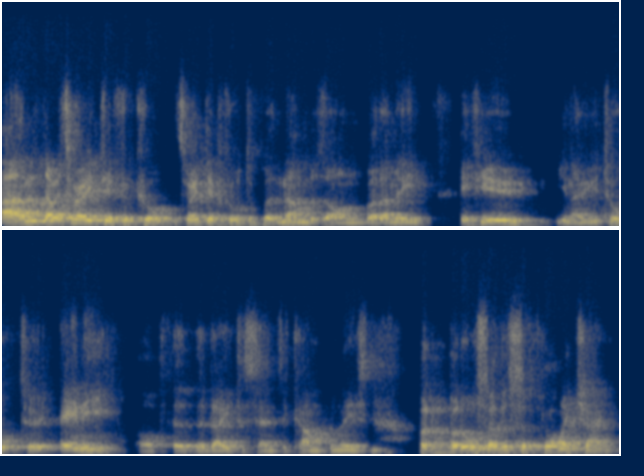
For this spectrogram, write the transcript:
Um, no, it's very difficult. It's very difficult to put numbers on. But I mean, if you, you know, you talk to any of the, the data center companies, but but also the supply chain.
